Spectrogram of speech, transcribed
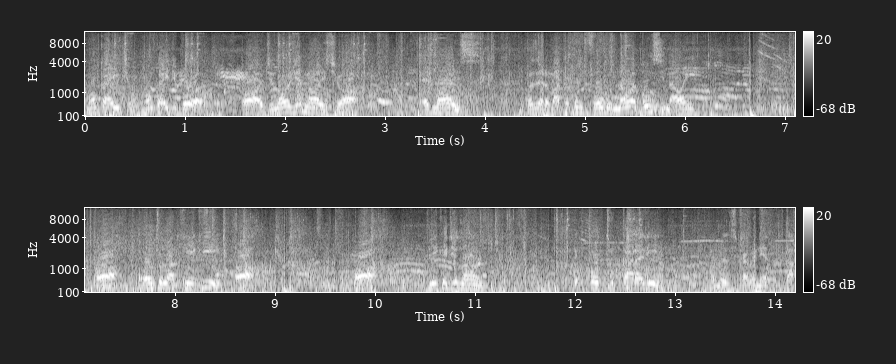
Vamos cair, tio. Vamos cair de boa. Ó, de longe é nós, tio, ó. É nós. Rapaziada, vaca com fogo não é bom sinal, hein? Ó, outro loquinho aqui, ó. Ó, bica de longe, tio. Outro cara ali. Oh, meu Deus, caminhonete tá...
